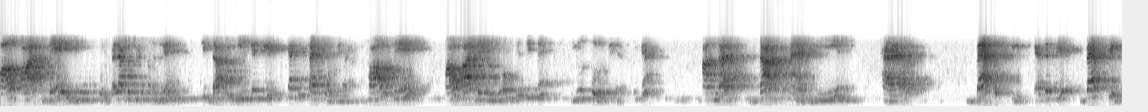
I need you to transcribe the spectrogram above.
how are they useful पहले आप क्वेश्चन को समझिए कि डक और बीज के कीट कैसे टाइप के होते हैं how they how are they useful किस चीज़ में यूजफुल होते हैं ठीक है answer duck and geese have webbed feet. कैसे feet? Webbed feet.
